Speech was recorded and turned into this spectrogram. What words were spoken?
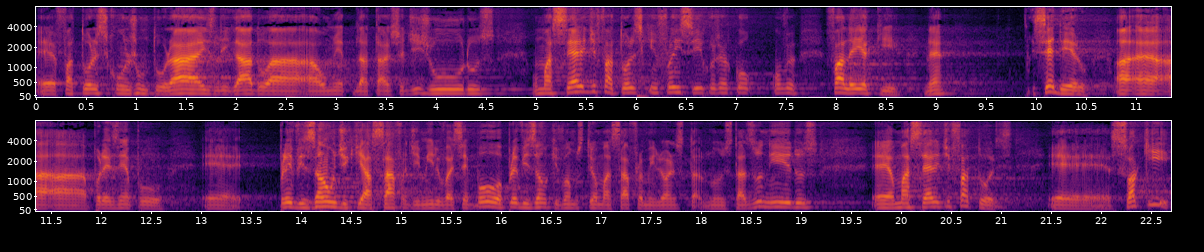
é, fatores conjunturais ligados a, a, aumento da taxa de juros, uma série de fatores que influenciam, que eu já falei aqui, né? Cederam, a, a, a por exemplo, é, previsão de que a safra de milho vai ser boa, previsão que vamos ter uma safra melhor nos Estados Unidos, é, uma série de fatores. É, só que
